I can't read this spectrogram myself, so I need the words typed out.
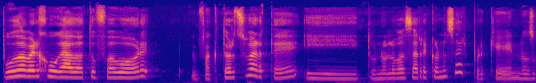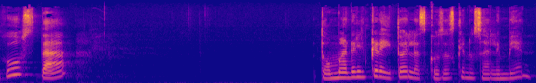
Pudo haber jugado a tu favor factor suerte y tú no lo vas a reconocer porque nos gusta tomar el crédito de las cosas que nos salen bien.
